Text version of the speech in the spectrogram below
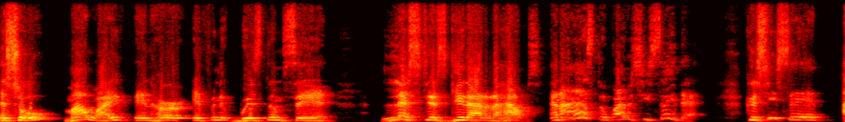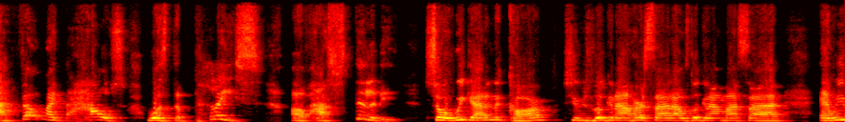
And so my wife, in her infinite wisdom, said, "Let's just get out of the house." And I asked her, "Why did she say that?" Because she said, I felt like the house was the place of hostility. So we got in the car. She was looking out her side. I was looking out my side. And we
